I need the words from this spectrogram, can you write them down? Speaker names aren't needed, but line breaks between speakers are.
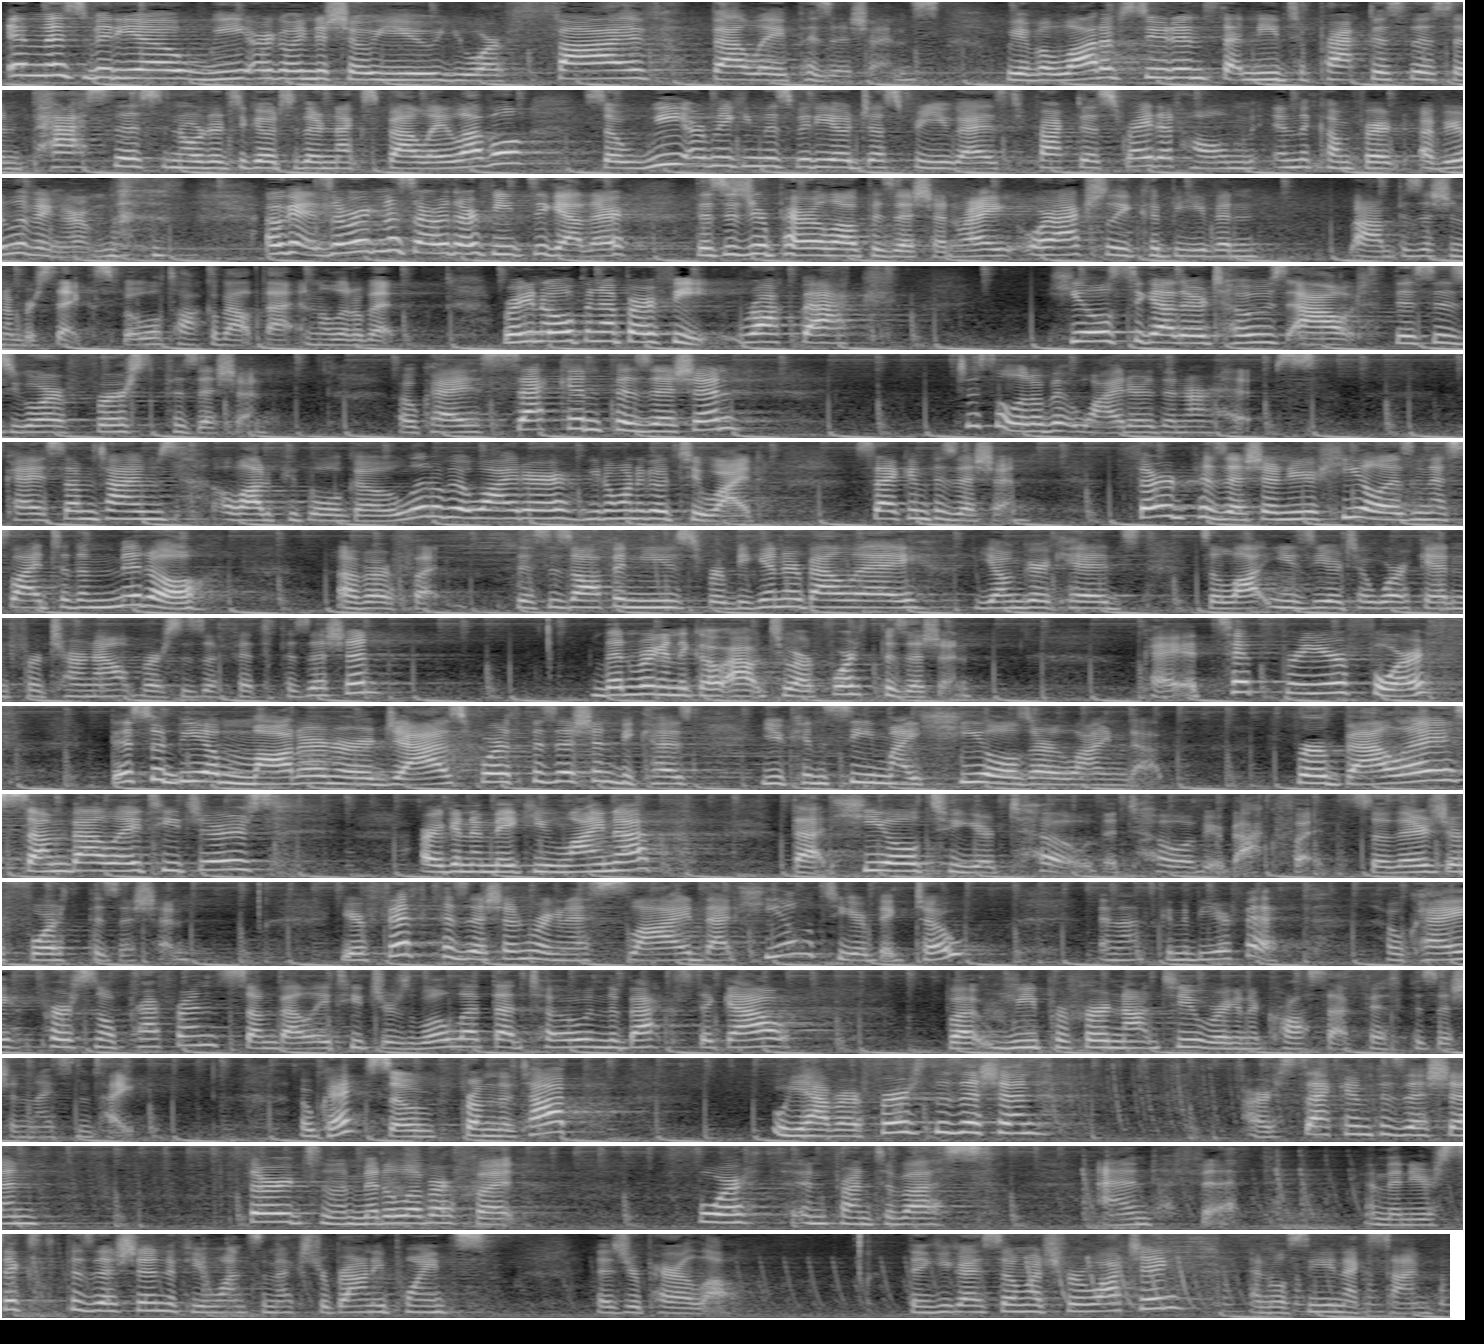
In this video, we are going to show you your five ballet positions. We have a lot of students that need to practice this and pass this in order to go to their next ballet level. So we are making this video just for you guys to practice right at home in the comfort of your living room. okay, so we're gonna start with our feet together. This is your parallel position, right? Or actually could be even um, position number six, but we'll talk about that in a little bit. We're gonna open up our feet, rock back, heels together, toes out. This is your first position. Okay, second position, just a little bit wider than our hips. Okay, sometimes a lot of people will go a little bit wider. You don't wanna go too wide. Second position. Third position, your heel is gonna slide to the middle of our foot. This is often used for beginner ballet, younger kids. It's a lot easier to work in for turnout versus a fifth position. Then we're gonna go out to our fourth position. Okay, a tip for your fourth. This would be a modern or a jazz fourth position because you can see my heels are lined up. For ballet, some ballet teachers are gonna make you line up that heel to your toe, the toe of your back foot. So there's your fourth position. Your fifth position, we're gonna slide that heel to your big toe, and that's gonna be your fifth, okay? Personal preference, some ballet teachers will let that toe in the back stick out but we prefer not to. We're gonna cross that fifth position nice and tight. Okay, so from the top, we have our first position, our second position, third to the middle of our foot, fourth in front of us, and fifth. And then your sixth position, if you want some extra brownie points, is your parallel. Thank you guys so much for watching, and we'll see you next time.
